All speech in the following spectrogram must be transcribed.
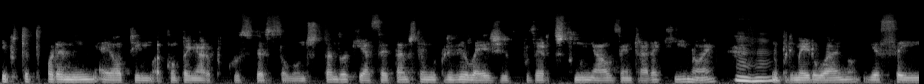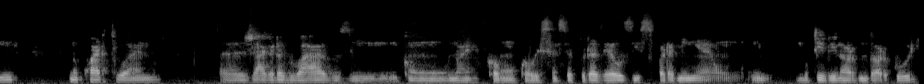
E, portanto, para mim é ótimo acompanhar o percurso destes alunos. Estando aqui há sete anos, tenho o privilégio de poder testemunhá-los a entrar aqui, não é? Uhum. No primeiro ano e a sair no quarto ano uh, já graduados e, e, com, não é, com, com a licenciatura deles, isso para mim é um motivo enorme de orgulho.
